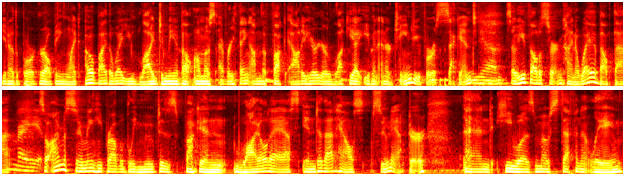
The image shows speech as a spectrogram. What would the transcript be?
you know, the poor girl being like, "Oh, by the way, you lied to me about almost everything. I'm the fuck out of here. You're lucky I even entertained you for a second. Yeah. So he felt a certain kind of way about that. Right. So I'm assuming he probably moved his fucking wild ass into that house soon after. And he was most definitely,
